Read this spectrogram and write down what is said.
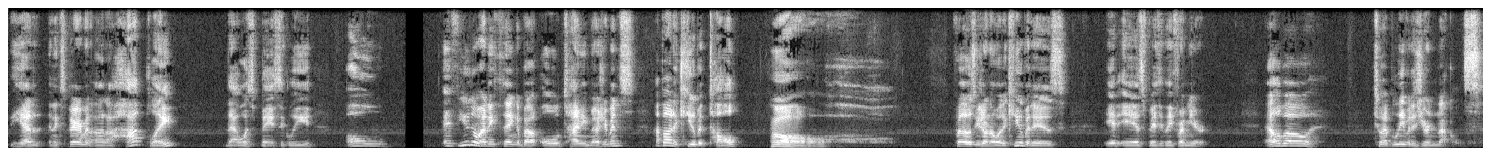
he had an experiment on a hot plate that was basically, oh, if you know anything about old timey measurements, about a cubit tall. Oh. For those who don't know what a cubit is, it is basically from your elbow to I believe it is your knuckles.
